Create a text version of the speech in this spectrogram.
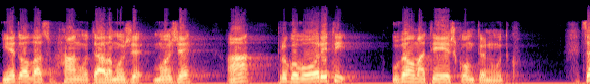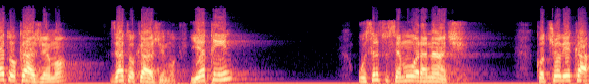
i ne do Allah subhanu wa ta'ala može, može a, progovoriti u veoma teškom trenutku. Zato kažemo, zato kažemo, jeqin u srcu se mora naći kod čovjeka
